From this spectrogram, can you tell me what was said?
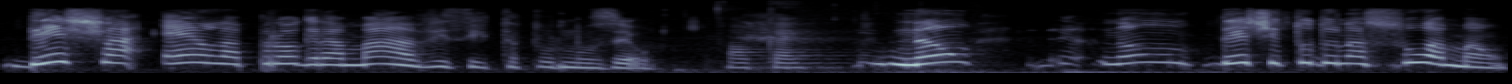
deixa ela programar a visita para o museu. Ok. Não, não deixe tudo na sua mão.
